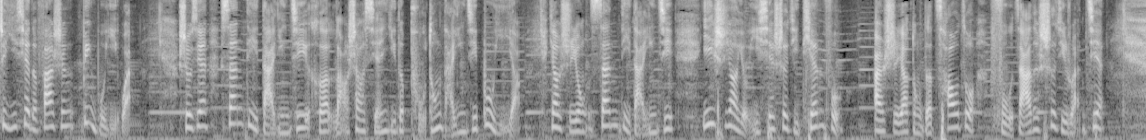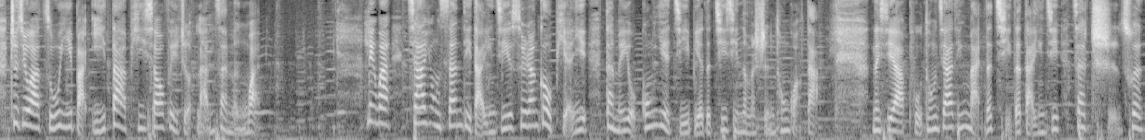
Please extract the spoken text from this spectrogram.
这一切的发生并不意外。首先，3D 打印机和老少咸宜的普通打印机不一样，要使用 3D 打印机，一是要有一些设计天赋，二是要懂得操作复杂的设计软件，这就啊足以把一大批消费者拦在门外。另外，家用 3D 打印机虽然够便宜，但没有工业级别的机器那么神通广大。那些啊普通家庭买得起的打印机，在尺寸、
